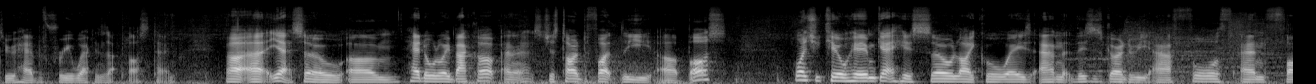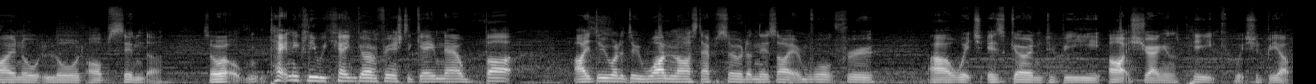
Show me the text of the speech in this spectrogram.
to have three weapons at plus 10. But uh, yeah, so um, head all the way back up, and it's just time to fight the uh, boss. Once you kill him, get his soul like always, and this is going to be our fourth and final Lord of Cinder. So technically we can go and finish the game now, but I do want to do one last episode on this item walkthrough, uh, which is going to be Archdragon's Peak, which should be up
